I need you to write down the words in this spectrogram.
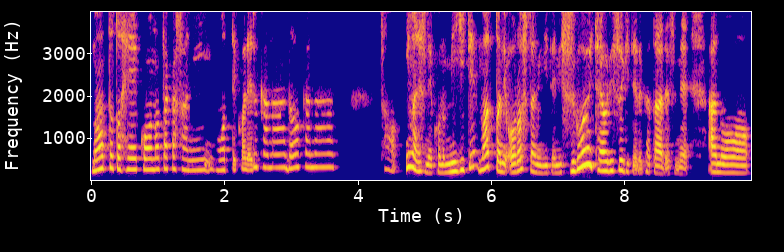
マットと平行の高さに持ってこれるかな？どうかな？そう。今ですね、この右手、マットに下ろした右手にすごい頼りすぎてる方はですね、あの、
